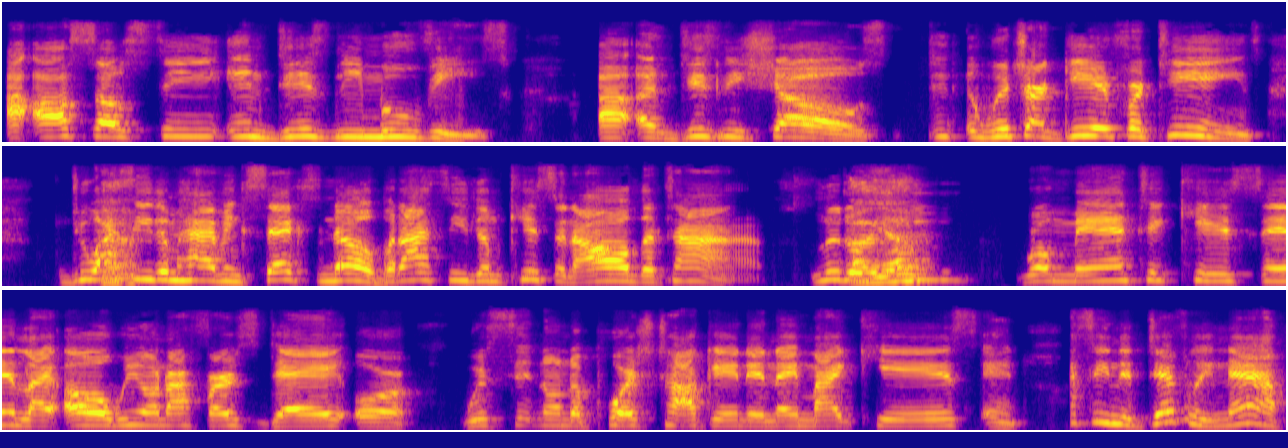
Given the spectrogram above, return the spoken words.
i also see in disney movies uh, uh disney shows which are geared for teens. Do I Yeah. see them having sex? No, but I see them kissing all the time. Little Oh, yeah? romantic kissing, like, oh, we on our first day, or we're sitting on the porch talking and they might kiss. And I've seen it definitely now,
